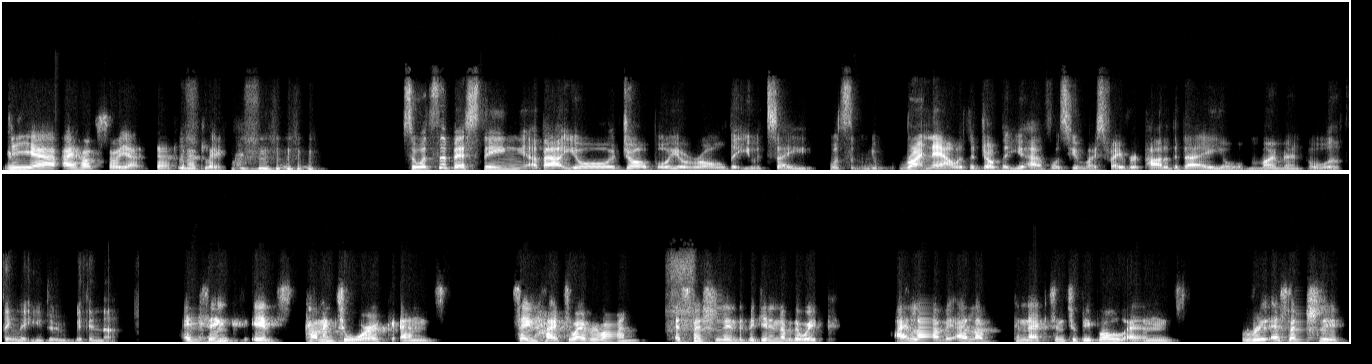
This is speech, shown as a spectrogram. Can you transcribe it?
yeah, I hope so. Yeah, definitely. so, what's the best thing about your job or your role that you would say? What's the, right now with the job that you have? What's your most favorite part of the day, or moment, or thing that you do within that? I think it's coming to work and saying hi to everyone, especially in the beginning of the week. I love it. I love connecting to people and re- especially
